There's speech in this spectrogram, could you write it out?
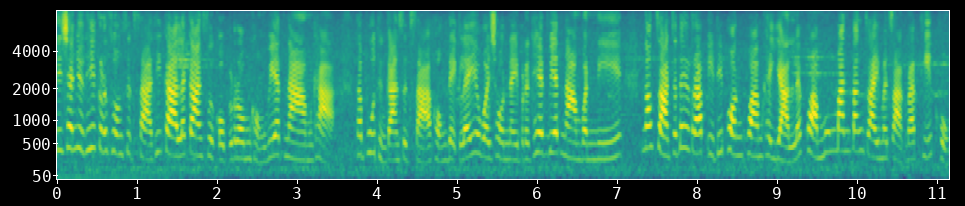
ดิฉันอยู่ที่กระทรวงศึกษาธิการและการฝึกอบรมของเวียดนามค่ะ ถ้าพูดถึงการศึกษาของเด็กและเยาวชนในประเทศเวียดนามวันนี้ นอกจากจะได้รับอิทธิพลความขยัน และความมุ่งมั่นตั้งใจมาจากรัฐทิขง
